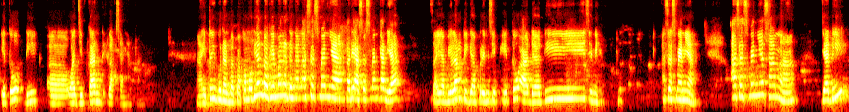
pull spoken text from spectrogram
itu diwajibkan dilaksanakan. Nah, itu Ibu dan Bapak. Kemudian bagaimana dengan asesmennya? Tadi asesmen kan ya, saya bilang tiga prinsip itu ada di sini. Asesmennya. Asesmennya sama. Jadi,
